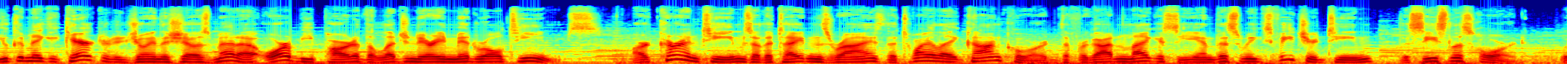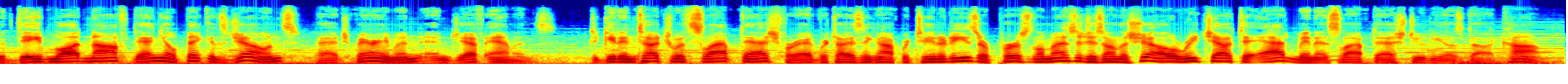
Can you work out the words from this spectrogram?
You can make a character to join the show's meta or be part of the legendary mid-roll teams. Our current teams are the Titans Rise, the Twilight Concord, the Forgotten Legacy, and this week's featured team, the Ceaseless Horde, with Dave Mlodnoff, Daniel Pickens Jones, Patch Perryman, and Jeff Ammons. To get in touch with Slapdash for advertising opportunities or personal messages on the show, reach out to admin at slapdashstudios.com.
